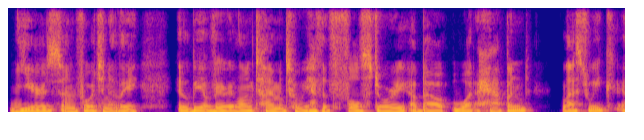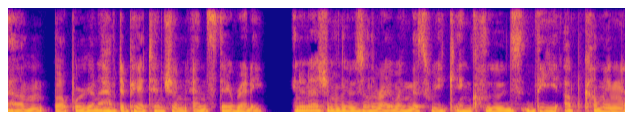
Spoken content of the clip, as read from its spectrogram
years. Unfortunately, it'll be a very long time until we have the full story about what happened last week. Um, but we're going to have to pay attention and stay ready. International news on the right wing this week includes the upcoming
